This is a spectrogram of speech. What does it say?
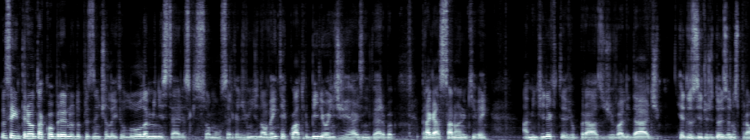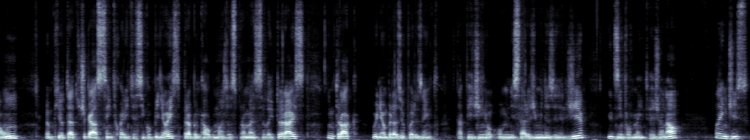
O Centrão está cobrando do presidente eleito Lula ministérios que somam cerca de 20, 94 bilhões de reais em verba para gastar no ano que vem. A medida que teve o prazo de validade reduzido de dois anos para um, amplia o teto de gastos 145 bilhões para bancar algumas das promessas eleitorais. Em troca, o União Brasil, por exemplo, está pedindo o Ministério de Minas e Energia e Desenvolvimento Regional, além disso,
